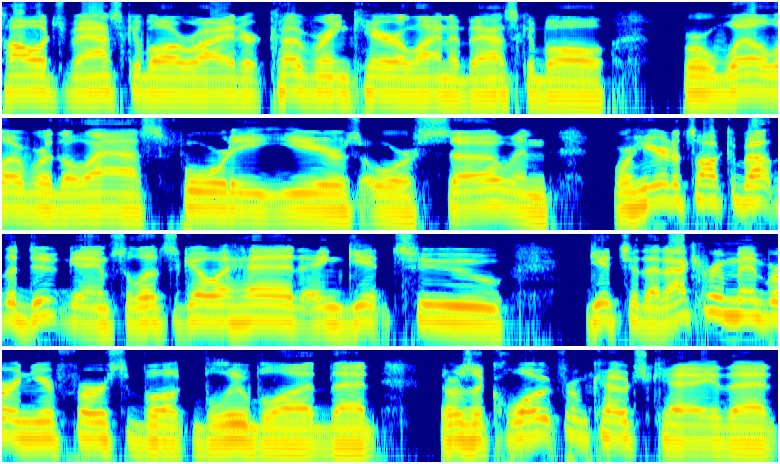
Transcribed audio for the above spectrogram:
college basketball writer covering Carolina basketball for well over the last 40 years or so. And we're here to talk about the Duke game. So let's go ahead and get to get to that. I can remember in your first book, Blue Blood, that there was a quote from Coach K that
